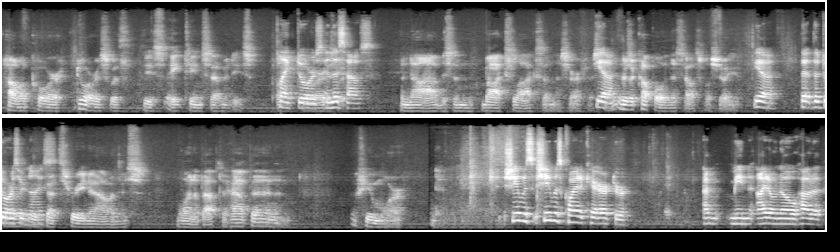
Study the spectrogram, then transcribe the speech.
hollow core doors with these 1870s plank doors in this house. The knobs and box locks on the surface. Yeah. There's a couple in this house we'll show you. Yeah, the the doors uh, are nice. We've nice. got three now, and there's one about to happen, and a few more. She was she was quite a character. I mean, I don't know how to,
